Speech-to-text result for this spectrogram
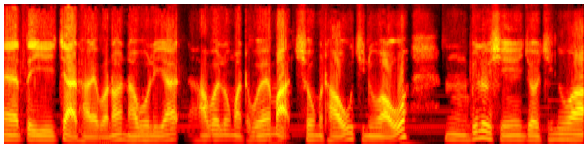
အဲတည်ကြထားတယ်ပေါ့နော်နာပိုလီက၅ပွဲလုံးမှာတပွဲမှရှုံးမထားဘူးဂျီနိုဝါကိုอืมပြီးလို့ရှိရင်ကျွန်တော်ဂျီနိုဝါ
